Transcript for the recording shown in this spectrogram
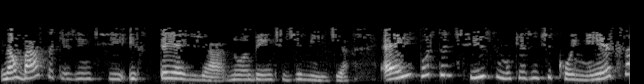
não basta que a gente esteja no ambiente de mídia. É importantíssimo que a gente conheça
